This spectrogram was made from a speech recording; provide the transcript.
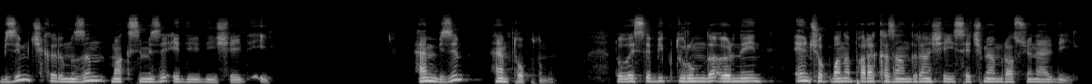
bizim çıkarımızın maksimize edildiği şey değil. Hem bizim hem toplumun. Dolayısıyla bir durumda örneğin en çok bana para kazandıran şeyi seçmem rasyonel değil.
